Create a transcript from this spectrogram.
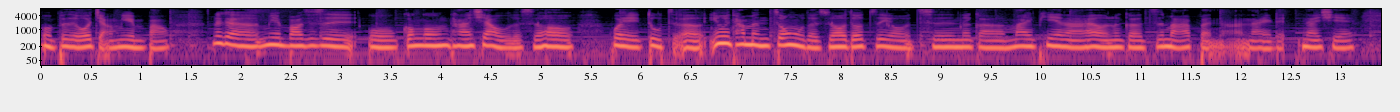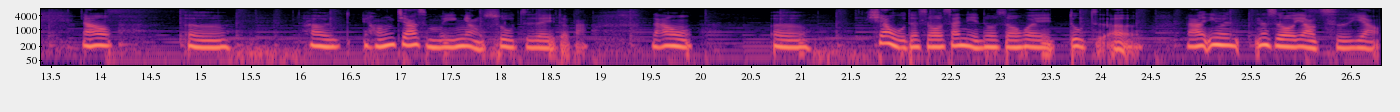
哦不是我讲面包，那个面包就是我公公他下午的时候会肚子饿，因为他们中午的时候都只有吃那个麦片啊，还有那个芝麻粉啊那一类那些。然后，嗯、还有好像加什么营养素之类的吧。然后，嗯、下午的时候三点多的时候会肚子饿，然后因为那时候要吃药，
